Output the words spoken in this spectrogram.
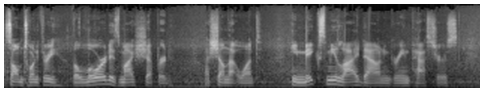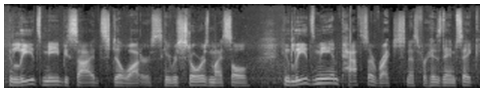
Psalm 23 The Lord is my shepherd, I shall not want. He makes me lie down in green pastures. He leads me beside still waters. He restores my soul. He leads me in paths of righteousness for his name's sake.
